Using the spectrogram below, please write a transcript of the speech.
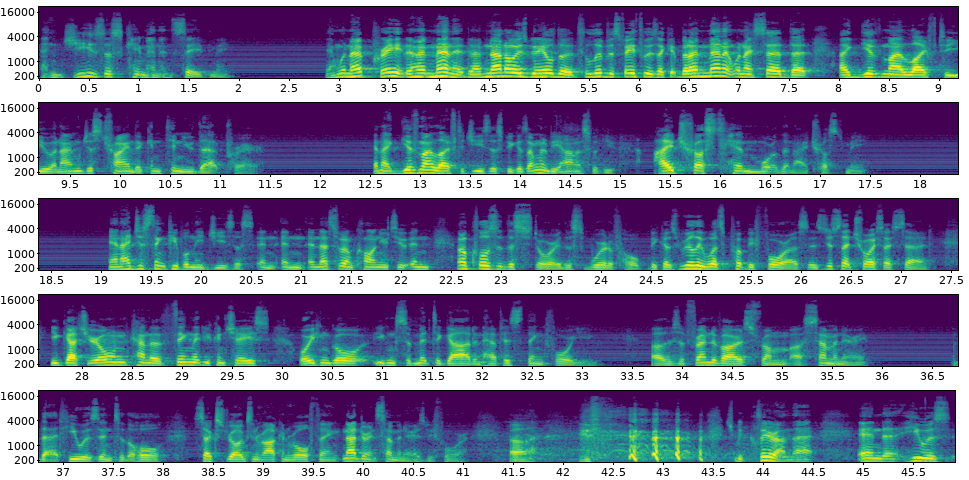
And Jesus came in and saved me. And when I prayed, and I meant it, and I've not always been able to, to live as faithfully as I could, but I meant it when I said that I give my life to you, and I'm just trying to continue that prayer. And I give my life to Jesus because I'm going to be honest with you, I trust him more than I trust me. And I just think people need Jesus, and, and, and that's what I'm calling you to. And I'm going to close with this story, this word of hope, because really what's put before us is just that choice I said You've got your own kind of thing that you can chase, or you can go, you can submit to God and have His thing for you. Uh, there's a friend of ours from a seminary that he was into the whole sex, drugs, and rock and roll thing. Not during seminaries before. Uh, should be clear on that. And uh, he was,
